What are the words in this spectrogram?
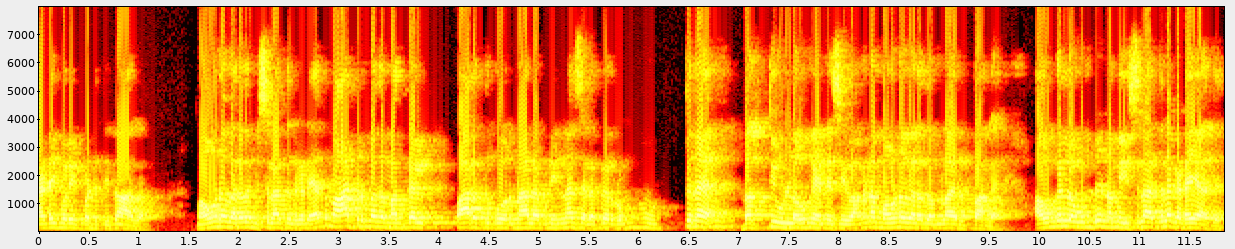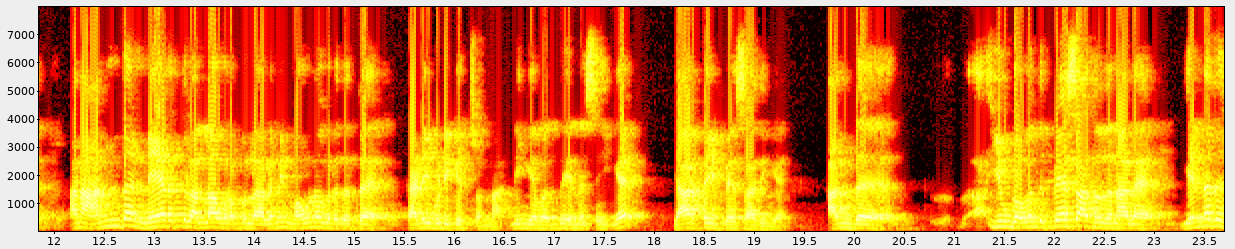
நடைமுறைப்படுத்தி தான் ஆகும் மௌன விரதம் இஸ்லாத்துல கிடையாது. மாற்று மத மக்கள் வாரத்துக்கு ஒரு நாள் அப்படின்லாம் சில பேர் ரொம்ப உத்தன பக்தி உள்ளவங்க என்ன செய்வாங்கன்னா மௌன விரதம்லாம் இருப்பாங்க. அவங்கள உண்டு நம்ம இஸ்லாத்துல கிடையாது. ஆனா அந்த நேரத்தில் அல்லாஹ் ரபுல் ஆலமின் மௌன விரதத்தை கடைபிடிக்க சொன்னான். நீங்க வந்து என்ன செய்யுங்க? யார்கிட்டையும் பேசாதீங்க. அந்த இவங்க வந்து பேசாததுனால என்னதை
